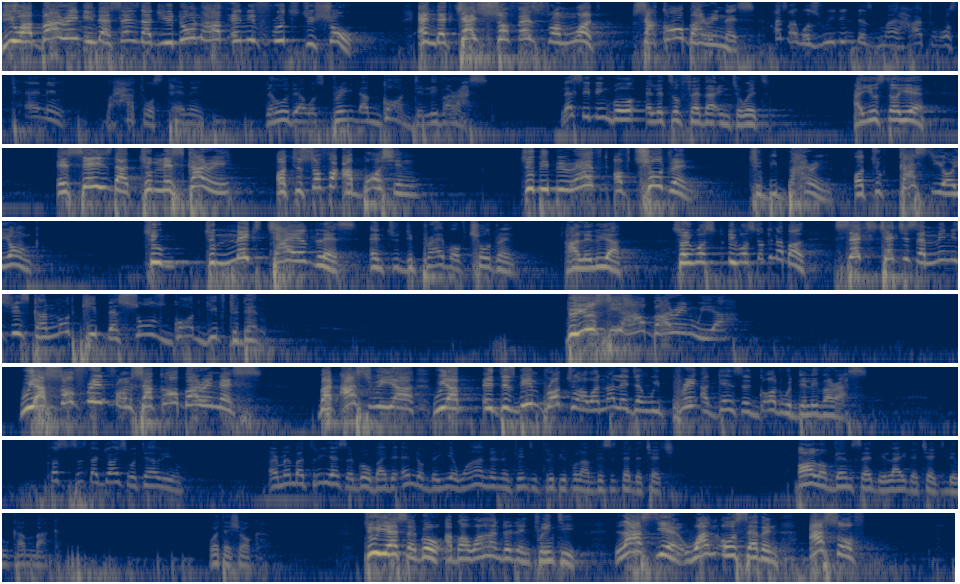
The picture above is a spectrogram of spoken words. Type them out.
You are barren in the sense that you don't have any fruits to show. And the church suffers from what? Shakal barrenness. As I was reading this, my heart was turning. My heart was turning. The whole day I was praying that God deliver us. Let's even go a little further into it. Are you still here? It says that to miscarry or to suffer abortion, to be bereft of children, to be barren, or to cast your young, to, to make childless, and to deprive of children. Hallelujah. So it was, it was talking about such churches and ministries cannot keep the souls God give to them. Do you see how barren we are? We are suffering from shakal barrenness. But as we are, we are, it is being brought to our knowledge and we pray against it, God will deliver us. Because Sister Joyce will tell you. I remember three years ago, by the end of the year, 123 people have visited the church. All of them said they like the church, they will come back. What a shock. Two years ago, about 120. Last year, 107. As of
